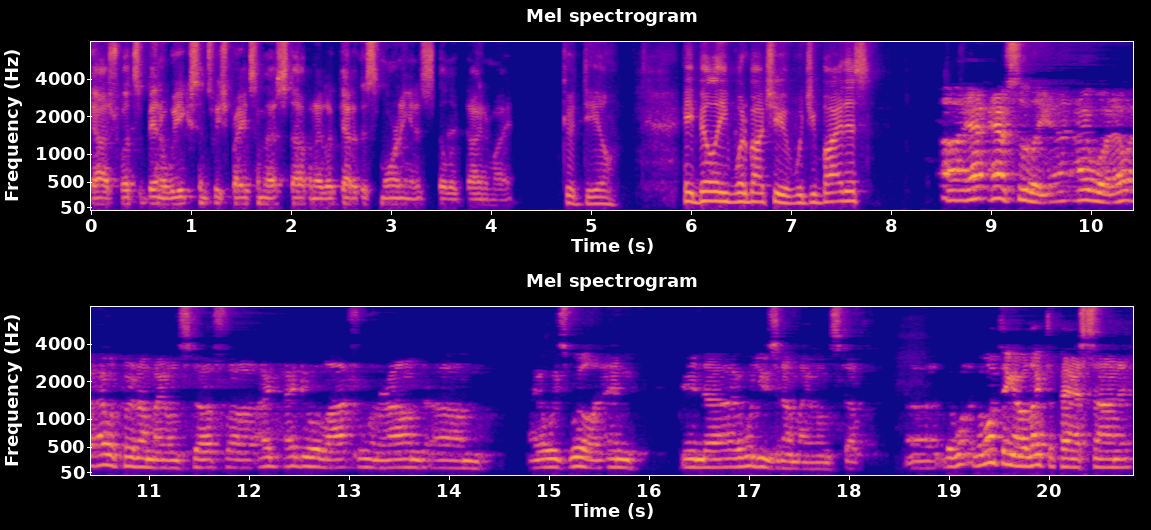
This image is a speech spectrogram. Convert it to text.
gosh, what's been a week since we sprayed some of that stuff? And I looked at it this morning, and it still looked dynamite. Good deal. Hey, Billy, what about you? Would you buy this? Uh, absolutely, I, I would. I would. Put it on my own stuff. Uh, I, I do a lot fooling around. Um, I always will, and and uh, I would use it on my own stuff. Uh, the one, the one thing I would like to pass on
